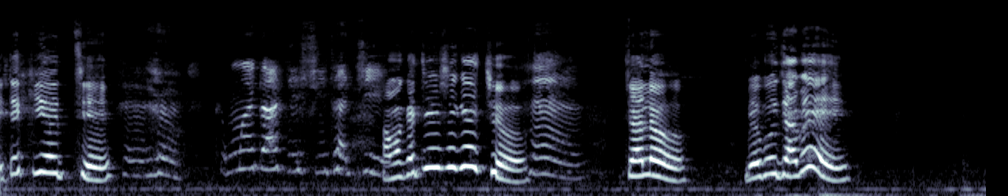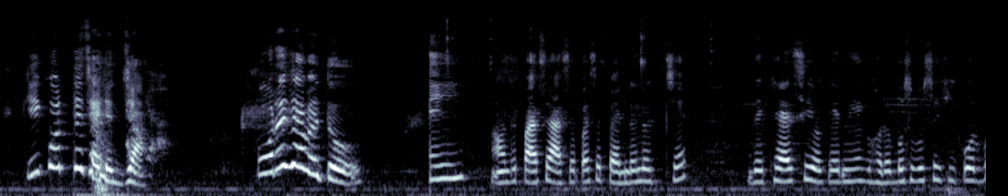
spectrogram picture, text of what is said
এটা কি হচ্ছে? আমার কাছে এসে গেছো চলো, বেবু যাবে? কি করতে চাইছে? যা। পড়ে যাবে তো। এই, আমাদের পাশে আশেপাশে প্যান্ডেল হচ্ছে। দেখে আসি ওকে নিয়ে ঘরে বসে বসে কি করব।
